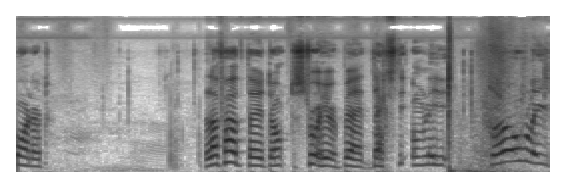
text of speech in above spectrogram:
Cornered. I love how they don't destroy your bed. That's the only... Slowly!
